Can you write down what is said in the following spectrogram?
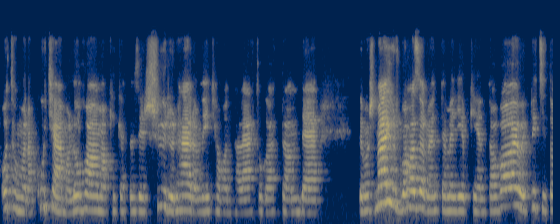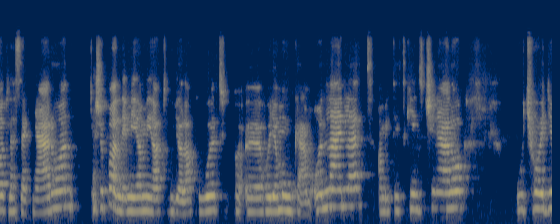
otthon van a kutyám, a lovam, akiket azért sűrűn három-négy havonta látogattam, de de most májusban hazamentem egyébként tavaly, hogy picit ott leszek nyáron, és a pandémia miatt úgy alakult, hogy a munkám online lett, amit itt kint csinálok, úgyhogy,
